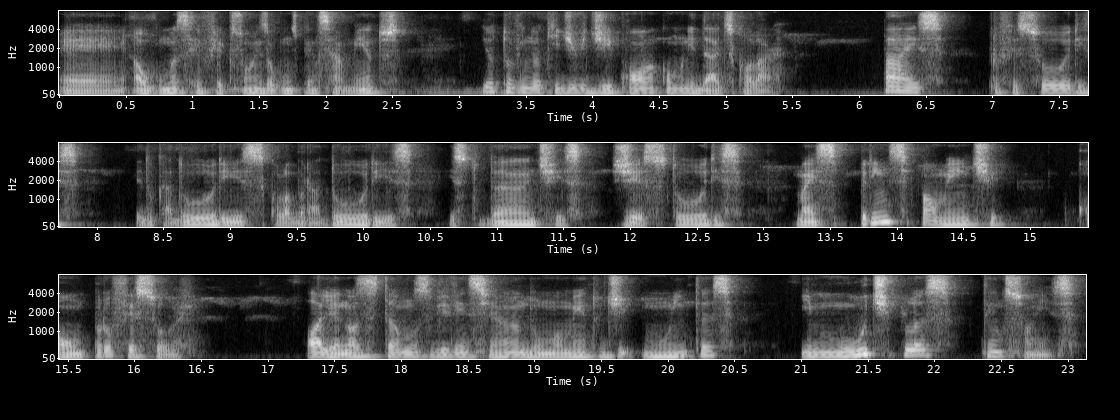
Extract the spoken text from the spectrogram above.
é, algumas reflexões, alguns pensamentos e eu estou vindo aqui dividir com a comunidade escolar. Pais, professores, educadores, colaboradores, estudantes, gestores, mas principalmente com o professor. Olha, nós estamos vivenciando um momento de muitas e múltiplas tensões.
